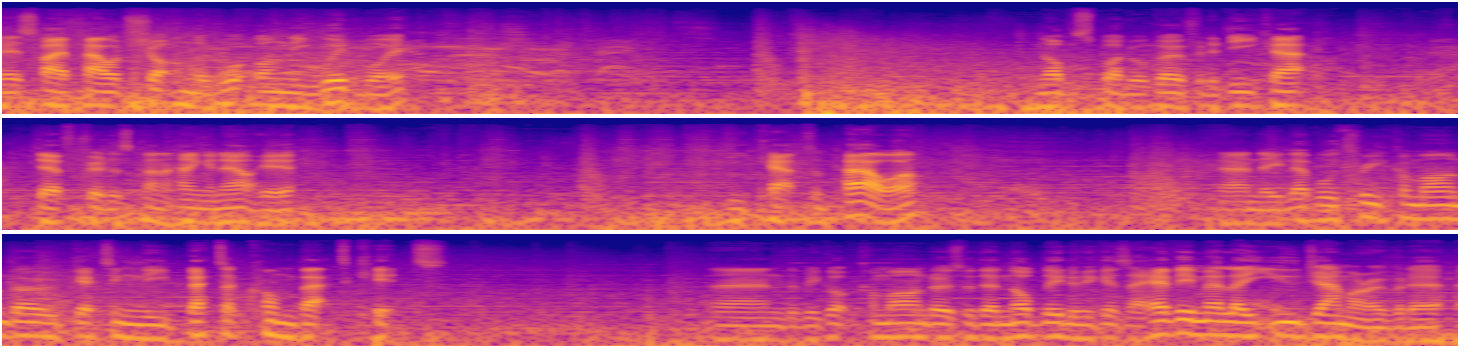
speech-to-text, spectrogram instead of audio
There's high powered shot on the on the Weird Boy. Nob squad will go for the decap. Death Dreader's kind of hanging out here. Decap to power. And a level 3 commando getting the better combat kit. And we got commandos with their Nob leader who gets a heavy melee ammo over there.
